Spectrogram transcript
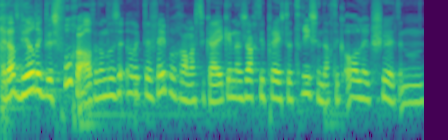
Ja, dat wilde ik dus vroeger altijd. Dan had ik tv-programma's te kijken en dan zag die presentatrice en dacht ik, oh, leuk shirt. En dan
